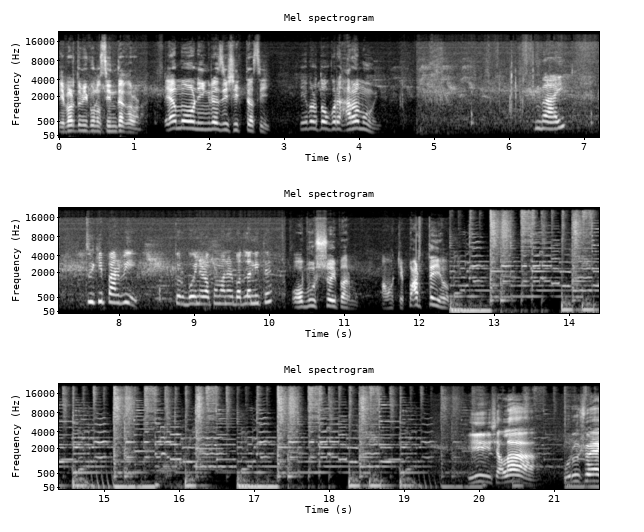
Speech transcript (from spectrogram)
এবার তুমি কোনো চিন্তা করো না এমন ইংরেজি শিখতাছি এবার তো করে হারামই ভাই তুই কি পারবি তোর বইনের অপমানের বদলা নিতে? অবশ্যই পারব। আমাকে পারতেই হবে। ই শালা পুরুষ হয়ে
